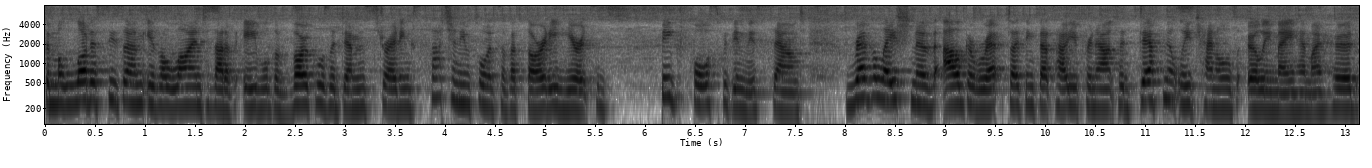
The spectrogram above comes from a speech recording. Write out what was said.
The melodicism is aligned to that of evil. The vocals are demonstrating such an influence of authority here. It's a big force within this sound. Revelation of Algarept, I think that's how you pronounce it, definitely channels early mayhem. I heard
